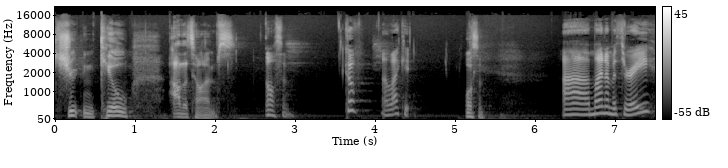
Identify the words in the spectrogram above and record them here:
shoot and kill other times. Awesome. Cool. I like it. Awesome. Uh, my number three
